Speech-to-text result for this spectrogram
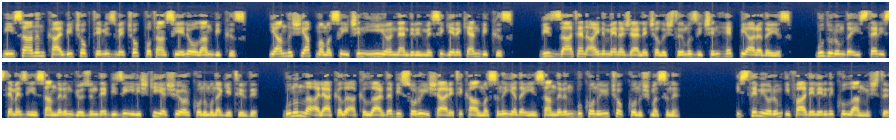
Nisa'nın kalbi çok temiz ve çok potansiyeli olan bir kız. Yanlış yapmaması için iyi yönlendirilmesi gereken bir kız. Biz zaten aynı menajerle çalıştığımız için hep bir aradayız. Bu durumda ister istemez insanların gözünde bizi ilişki yaşıyor konumuna getirdi. Bununla alakalı akıllarda bir soru işareti kalmasını ya da insanların bu konuyu çok konuşmasını istemiyorum ifadelerini kullanmıştı.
